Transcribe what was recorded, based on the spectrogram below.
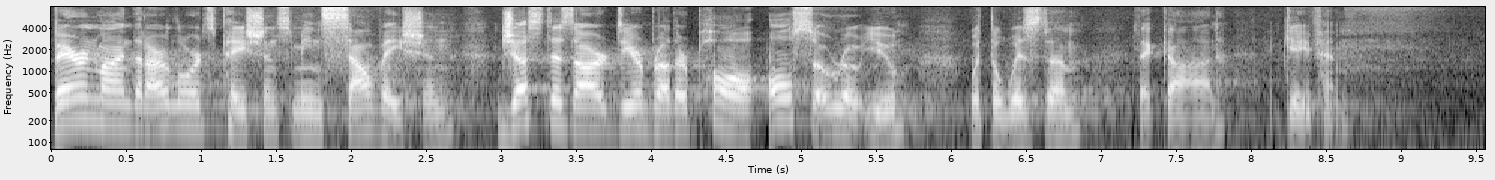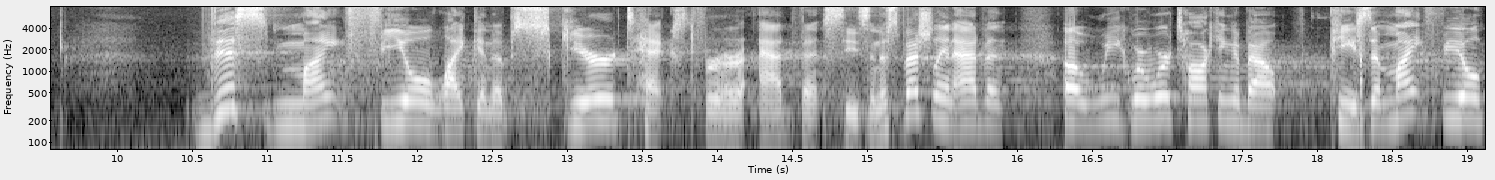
Bear in mind that our Lord's patience means salvation, just as our dear brother Paul also wrote you with the wisdom that God gave him. This might feel like an obscure text for our Advent season, especially an Advent a week where we're talking about peace. It might feel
